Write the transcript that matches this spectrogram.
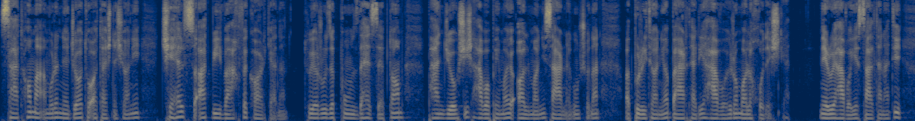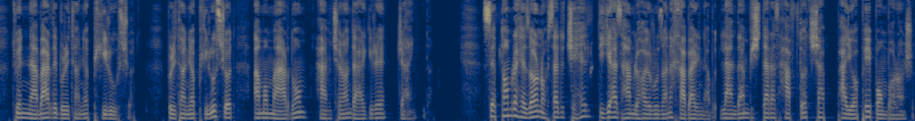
صدها مأمور نجات و آتش نشانی چهل ساعت بیوقفه کار کردند. توی روز 15 سپتامبر 56 هواپیمای آلمانی سرنگون شدن و بریتانیا برتری هوایی رو مال خودش کرد. نیروی هوایی سلطنتی توی نبرد بریتانیا پیروز شد. بریتانیا پیروز شد اما مردم همچنان درگیر جنگ بودن. سپتامبر 1940 دیگه از حمله های روزانه خبری نبود. لندن بیشتر از 70 شب پیاپی بمباران شد.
